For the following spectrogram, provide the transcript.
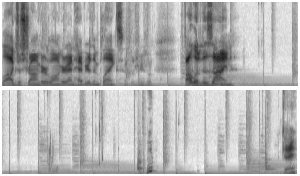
Logs are stronger, longer, and heavier than planks. Follow the design. Whoop. Okay,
